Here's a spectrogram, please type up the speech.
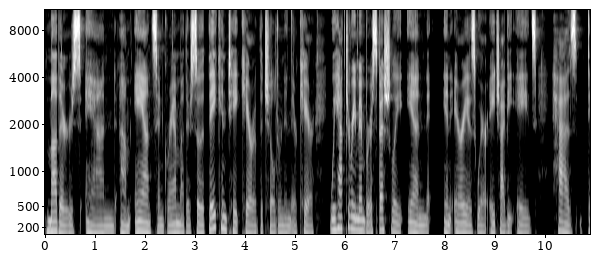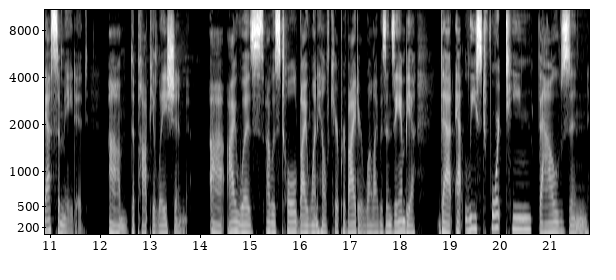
mothers and um, aunts and grandmothers so that they can take care of the children in their care. We have to remember, especially in in areas where HIV AIDS has decimated um, the population. Uh, I was I was told by one healthcare provider while I was in Zambia that at least fourteen thousand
